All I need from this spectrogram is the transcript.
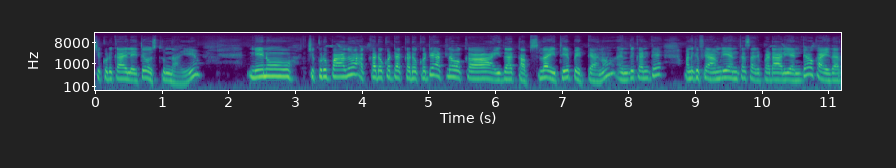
చిక్కుడుకాయలు అయితే వస్తున్నాయి. నేను చిక్కుడు పాదు అక్కడొకటి అక్కడొకటి అట్లా ఒక ఐదారు టబ్స్లో అయితే పెట్టాను. ఎందుకంటే మనకి ఫ్యామిలీ అంతా సరిపడాలి అంటే ఒక ఐదారు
